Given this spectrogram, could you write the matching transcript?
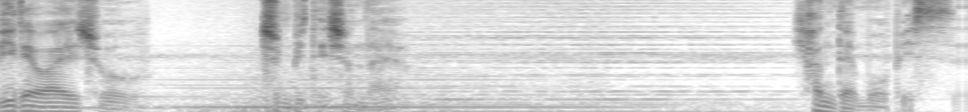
미래와의 조우 준비되셨나요? 현대 모비스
